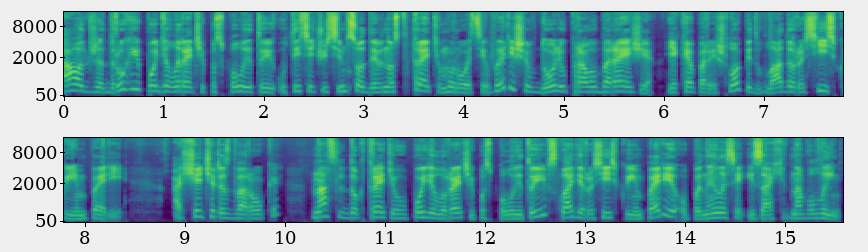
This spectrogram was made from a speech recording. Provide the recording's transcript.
А от вже другий поділ Речі Посполитої у 1793 році вирішив долю правобережжя, яке перейшло під владу Російської імперії. А ще через два роки, наслідок третього поділу Речі Посполитої, в складі Російської імперії опинилася і Західна Волинь.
